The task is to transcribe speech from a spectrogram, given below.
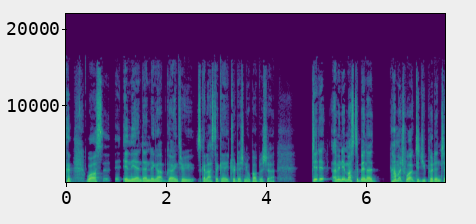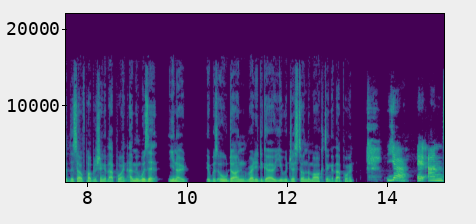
whilst in the end ending up going through Scholastic, a traditional publisher. Did it, I mean, it must have been a how much work did you put into the self-publishing at that point? I mean, was it, you know, it was all done, ready to go. You were just on the marketing at that point. Yeah, it, and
